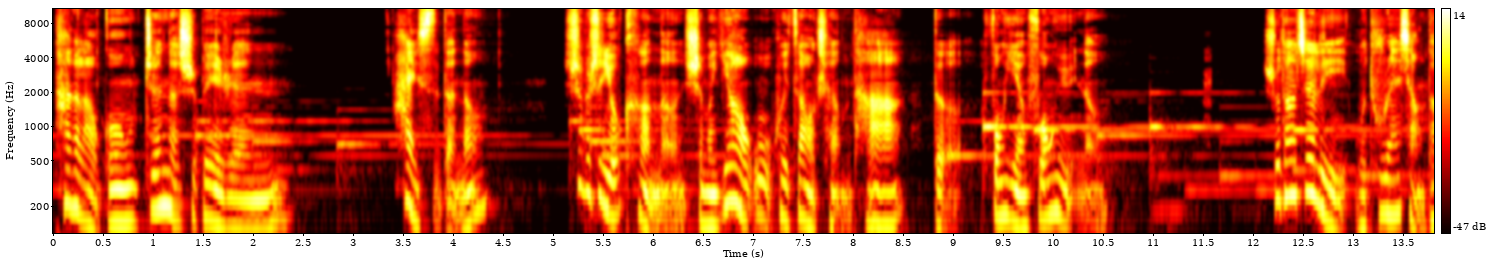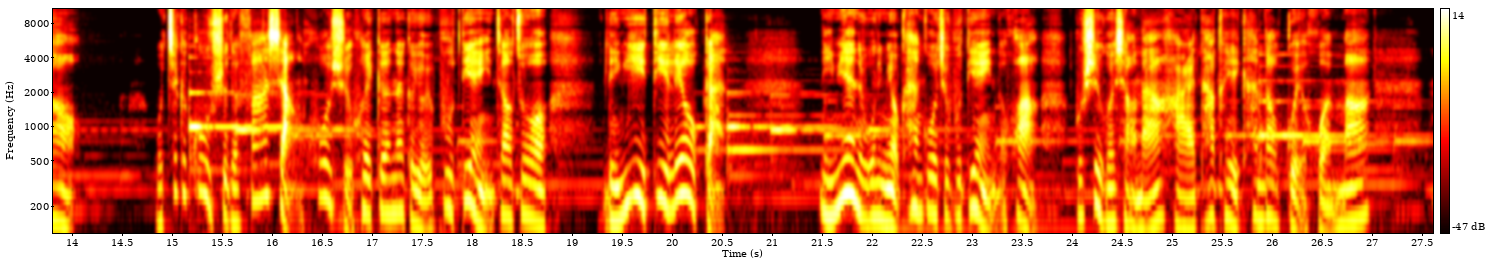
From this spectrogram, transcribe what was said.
她的老公真的是被人害死的呢？是不是有可能什么药物会造成她的风言风语呢？说到这里，我突然想到，我这个故事的发想或许会跟那个有一部电影叫做《灵异第六感》里面，如果你们有看过这部电影的话，不是有个小男孩他可以看到鬼魂吗？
